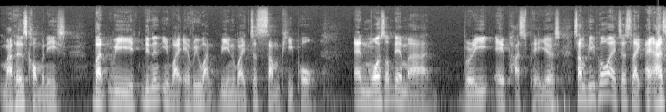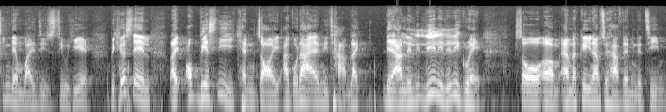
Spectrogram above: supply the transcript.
matters companies, but we didn't invite everyone. We invite just some people, and most of them are very A plus players. Some people I just like I asking them why do you still here because they like obviously can join Agoda anytime. Like they are really really really great. So um, I'm lucky enough to have them in the team.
